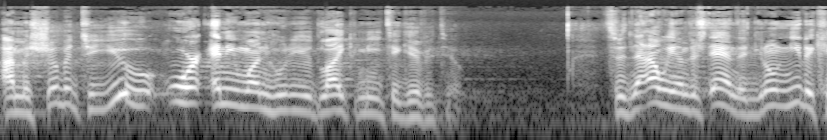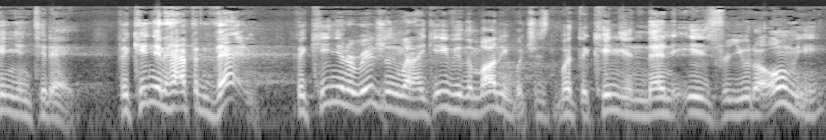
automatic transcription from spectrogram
I'm a shubit to you or anyone who you'd like me to give it to. So now we understand that you don't need a kinyan today. The kinyan happened then. The kinyan originally, when I gave you the money, which is what the kinyan then is for you to owe me,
